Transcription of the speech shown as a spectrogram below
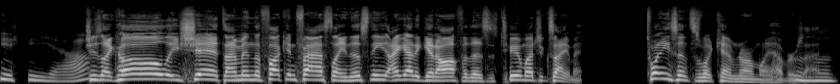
yeah. She's like, holy shit, I'm in the fucking fast lane. This need I gotta get off of this. It's too much excitement. 20 cents is what Kim normally hovers at. Mhm.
